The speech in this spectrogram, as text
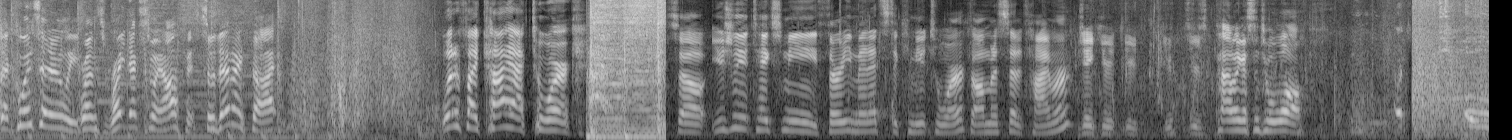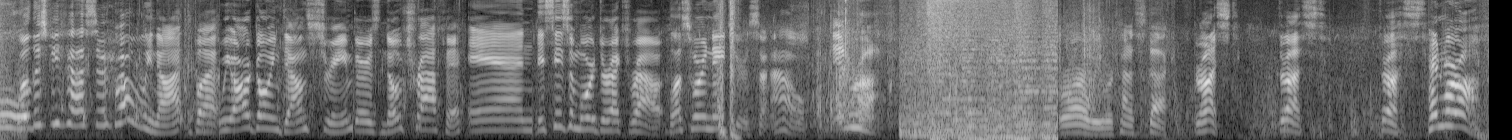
that coincidentally runs right next to my office. So then I thought, what if I kayak to work? So usually it takes me 30 minutes to commute to work. So I'm gonna set a timer. Jake, you're, you're, you're, you're just paddling us into a wall. Oh. Will this be faster? Probably not, but we are going downstream. There's no traffic, and this is a more direct route. Plus we're in nature, so ow. And rough. Where are we? We're kind of stuck. Thrust, thrust, thrust. And we're off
